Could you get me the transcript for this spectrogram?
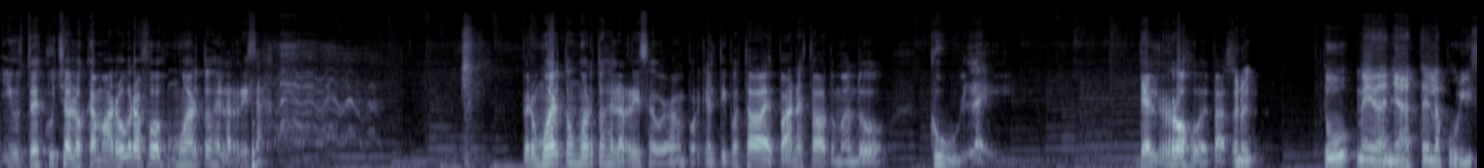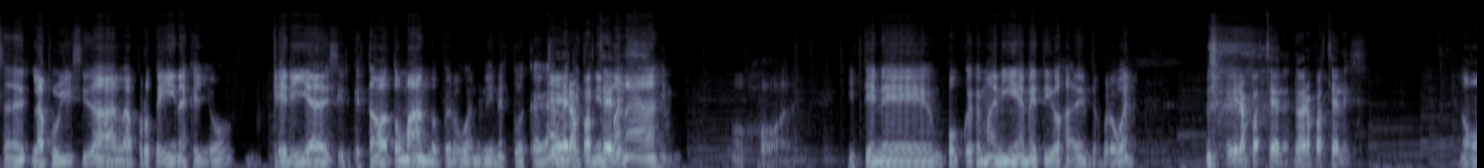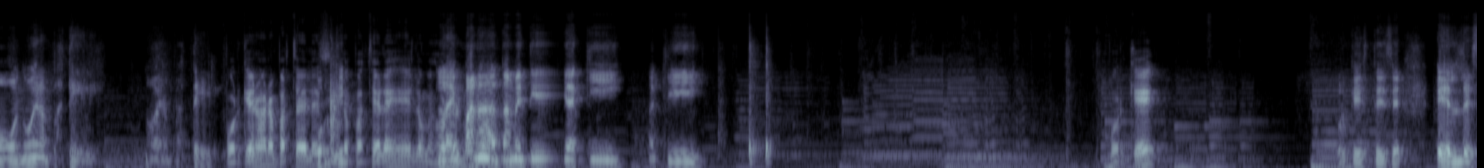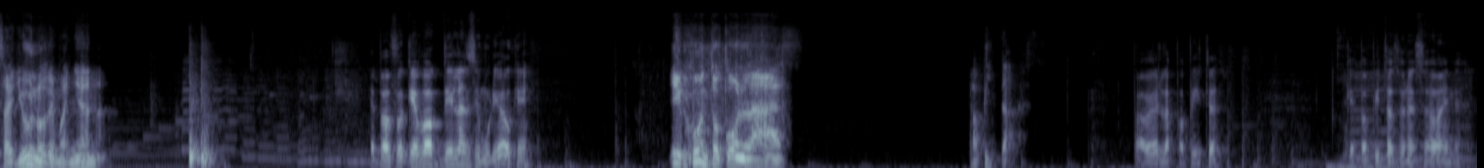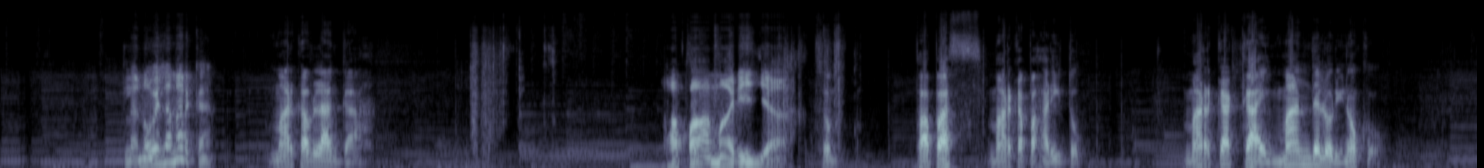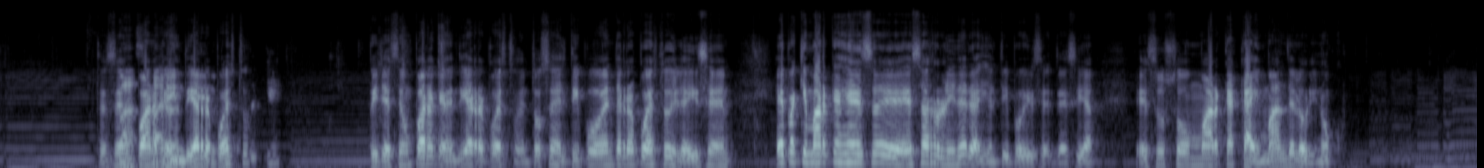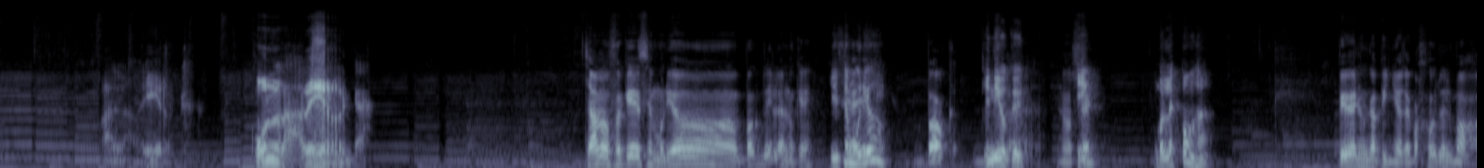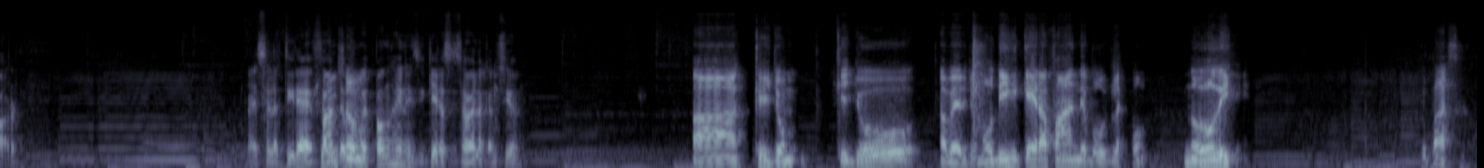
Y usted escucha a los camarógrafos muertos de la risa. Pero muertos, muertos de la risa, weón. Porque el tipo estaba de pana, estaba tomando Kool-Aid. Del rojo, de paso. Bueno, tú me dañaste la publicidad, la publicidad, la proteína que yo quería decir que estaba tomando, pero bueno, vienes tú a cagar Que que, eran tiene empanadas. Y, jodas. Y tiene un poco de manía metidos adentro, pero bueno. Eran pasteles, no eran pasteles. No, no eran pasteles. No eran pasteles. ¿Por qué no eran pasteles? ¿Por Si los pasteles es lo mejor La del mundo. empanada está metida aquí, aquí. ¿Por qué? Porque este dice, el desayuno de mañana. Epa, ¿fue que Bob Dylan se murió o qué? Y junto con las papitas. Para ver las papitas. ¿Qué papitas son esa vaina? ¿La no ves la marca? Marca blanca. Papa amarilla. Son papas marca pajarito. Marca Caimán del Orinoco. Este es un pana que vendía repuestos. Pille, ese es un pana que vendía repuestos. Entonces el tipo vende repuestos y le dicen, Epa, ¿qué marca es ese, esas rolineras? Y el tipo dice, decía, esos son marca Caimán del Orinoco. A la verga. Con la verga. Chamo, ¿fue que se murió Bob Dylan o qué? ¿Quién se ¿Qué hay murió? Bob ¿Quién dijo que- No sé. ¿Quién? ¿Por la esponja? Vive en una piña debajo del mar. Eh, Se la tira de fan de Bob. Esponja y ni siquiera se sabe la canción. Ah, que yo, que yo, a ver, yo no dije que era fan de Bob la Esponja. No lo dije. ¿Qué pasa?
